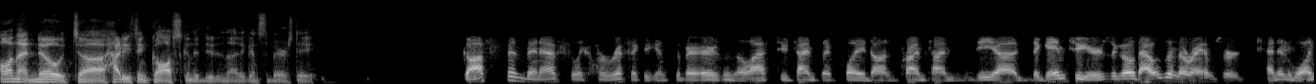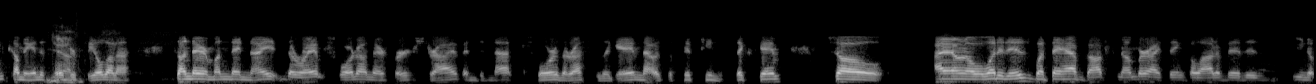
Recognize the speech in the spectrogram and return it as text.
on that note, uh, how do you think Goff's going to do tonight against the Bears D? Goff has been absolutely horrific against the Bears in the last two times they've played on prime time. The uh, the game two years ago, that was when the Rams were ten and one coming into Soldier yeah. Field on a Sunday or Monday night. The Rams scored on their first drive and did not score the rest of the game. That was the 15-6 game. So I don't know what it is, but they have Goff's number. I think a lot of it is you know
